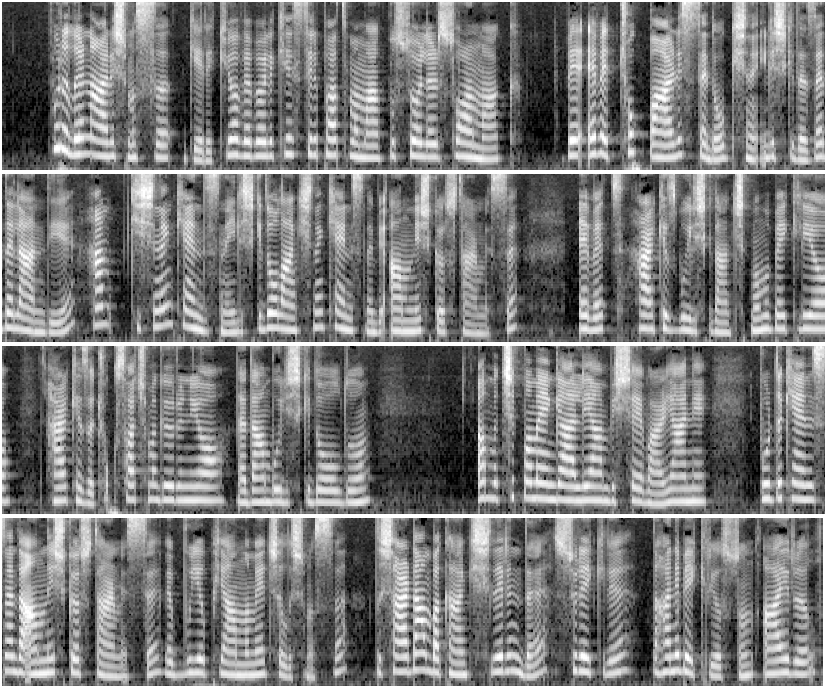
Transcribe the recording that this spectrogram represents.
Buraların ayrışması gerekiyor ve böyle kestirip atmamak, bu soruları sormak ve evet çok barizse de o kişinin ilişkide zedelendiği hem kişinin kendisine, ilişkide olan kişinin kendisine bir anlayış göstermesi. Evet, herkes bu ilişkiden çıkmamı bekliyor. Herkese çok saçma görünüyor. Neden bu ilişkide olduğum? Ama çıkmamı engelleyen bir şey var. Yani burada kendisine de anlayış göstermesi ve bu yapıyı anlamaya çalışması dışarıdan bakan kişilerin de sürekli daha ne bekliyorsun ayrıl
